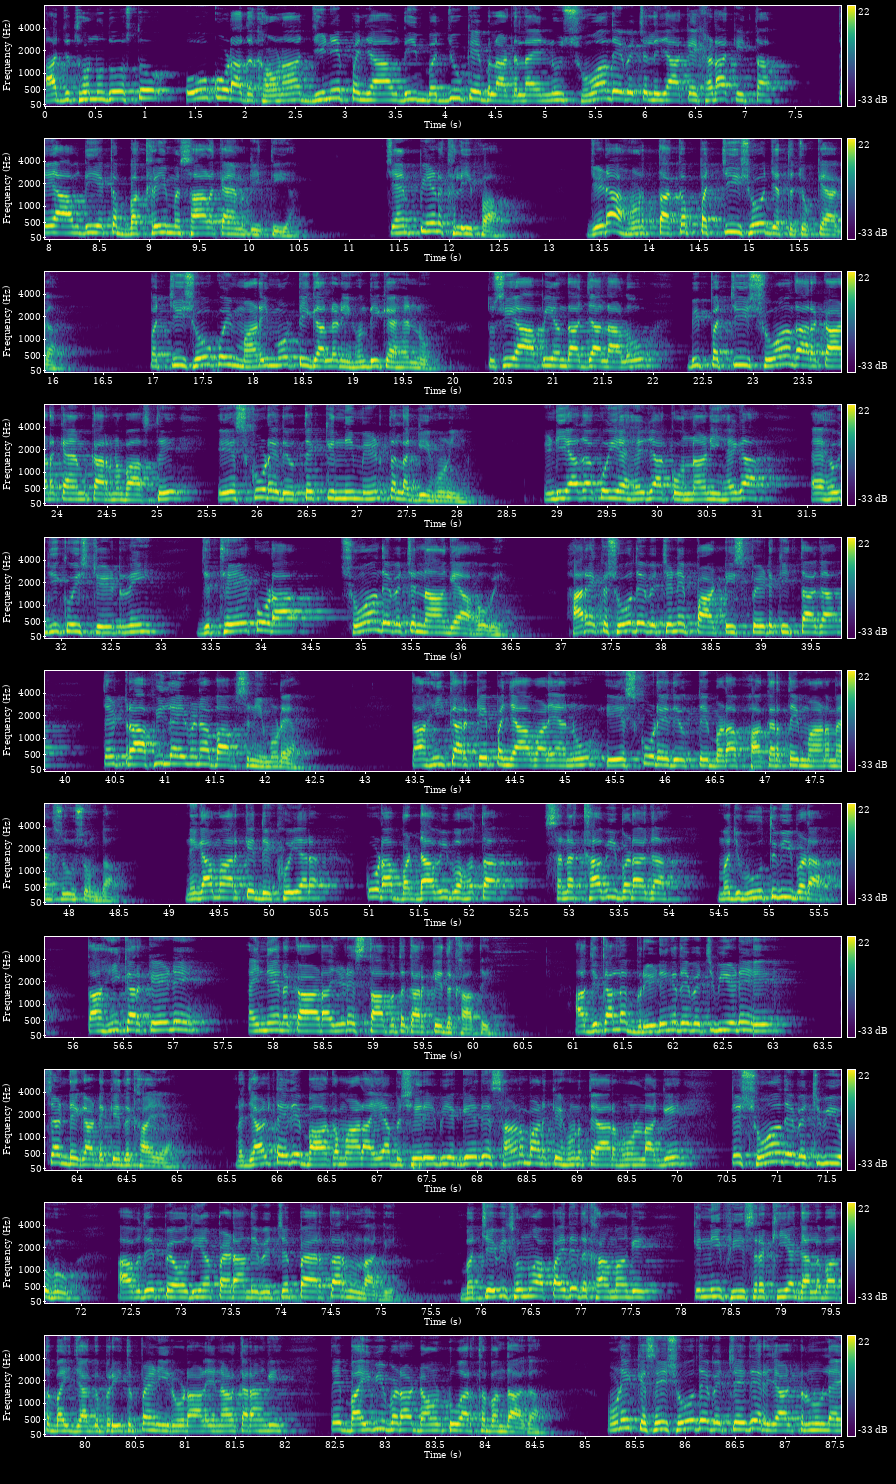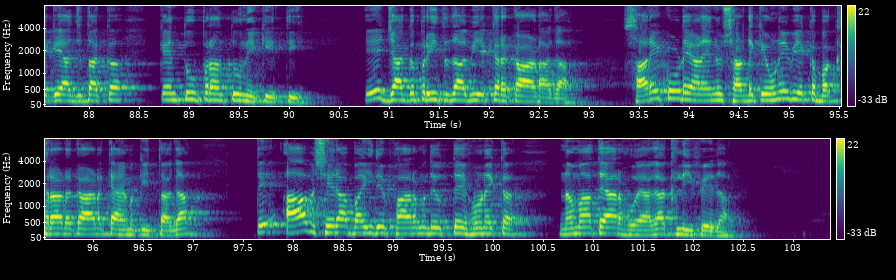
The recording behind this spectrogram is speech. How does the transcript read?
ਅੱਜ ਤੁਹਾਨੂੰ ਦੋਸਤੋ ਉਹ ਘੋੜਾ ਦਿਖਾਉਣਾ ਜਿਹਨੇ ਪੰਜਾਬ ਦੀ ਮੱਜੂ ਕੇ ਬਲੱਡ ਲਾਈਨ ਨੂੰ ਛੂਆਂ ਦੇ ਵਿੱਚ ਲਿਜਾ ਕੇ ਖੜਾ ਕੀਤਾ ਤੇ ਆਪਦੀ ਇੱਕ ਵੱਖਰੀ ਮਿਸਾਲ ਕਾਇਮ ਕੀਤੀ ਆ। ਚੈਂਪੀਅਨ ਖਲੀਫਾ, ਜਿਹੜਾ ਹੁਣ ਤੱਕ 25 ਸ਼ੋਅ ਜਿੱਤ ਚੁੱਕਿਆਗਾ 25 ਸ਼ੋਅ ਕੋਈ ਮਾੜੀ ਮੋਟੀ ਗੱਲ ਨਹੀਂ ਹੁੰਦੀ ਕਹਿਣ ਨੂੰ। ਤੁਸੀਂ ਆਪ ਹੀ ਅੰਦਾਜ਼ਾ ਲਾ ਲਓ ਵੀ 25 ਸ਼ੋਆਂ ਦਾ ਰਿਕਾਰਡ ਕਾਇਮ ਕਰਨ ਵਾਸਤੇ ਇਸ ਘੋੜੇ ਦੇ ਉੱਤੇ ਕਿੰਨੀ ਮਿਹਨਤ ਲੱਗੀ ਹੋਣੀ ਆ। ਇੰਡੀਆ ਦਾ ਕੋਈ ਇਹੋ ਜਿਹਾ ਕੋਨਾ ਨਹੀਂ ਹੈਗਾ, ਇਹੋ ਜੀ ਕੋਈ ਸਟੇਟ ਨਹੀਂ, ਜਿੱਥੇ ਇਹ ਘੋੜਾ ਸ਼ੋਆਂ ਦੇ ਵਿੱਚ ਨਾ ਗਿਆ ਹੋਵੇ। ਹਰ ਇੱਕ ਸ਼ੋਅ ਦੇ ਵਿੱਚ ਇਹਨੇ ਪਾਰਟਿਸਿਪੇਟ ਕੀਤਾਗਾ ਤੇ ਟਰਾਫੀ ਲੈ ਬਿਨਾ ਵਾਪਸ ਨਹੀਂ ਮੁੜਿਆ। ਤਾਂ ਹੀ ਕਰਕੇ ਪੰਜਾਬ ਵਾਲਿਆਂ ਨੂੰ ਇਸ ਘੋੜੇ ਦੇ ਉੱਤੇ ਬੜਾ ਫਖਰ ਤੇ ਮਾਣ ਮਹਿਸੂਸ ਹੁੰਦਾ। ਨਿਗਾਹ ਮਾਰ ਕੇ ਦੇਖੋ ਯਾਰ, ਘੋੜਾ ਵੱਡਾ ਵੀ ਬਹੁਤ ਆ, ਸਨੱਖਾ ਵੀ ਬੜਾਗਾ, ਮਜ਼ਬੂਤ ਵੀ ਬੜਾ। ਤਾਂ ਹੀ ਕਰਕੇ ਇਹਨੇ ਇੰਨੇ ਰਿਕਾਰਡ ਆ ਜਿਹੜੇ ਸਥਾਪਿਤ ਕਰਕੇ ਦਿਖਾਤੇ। ਅੱਜ ਕੱਲ ਬਰੀਡਿੰਗ ਦੇ ਵਿੱਚ ਵੀ ਜਿਹੜੇ ਝੰਡੇ ਗੱਡ ਕੇ ਦਿਖਾਏ ਆ। ਰਿਜ਼ਲਟ ਇਹਦੇ ਬਾਕਮਾਲ ਆਏ ਆ ਬਸ਼ੇਰੇ ਵੀ ਅੱਗੇ ਇਹਦੇ ਸਾਹਣ ਬਣ ਕੇ ਹੁਣ ਤਿਆਰ ਹੋਣ ਲੱਗੇ ਤੇ ਸ਼ੋਆਂ ਦੇ ਵਿੱਚ ਵੀ ਉਹ ਆਪਦੇ ਪਿਓ ਦੀਆਂ ਪੈੜਾਂ ਦੇ ਵਿੱਚ ਪੈਰ ਧਰਨ ਲੱਗੇ। ਬੱਚੇ ਵੀ ਤੁਹਾਨੂੰ ਆਪਾਂ ਇਹਦੇ ਦਿਖਾਵਾਂਗੇ ਕਿੰਨੀ ਫੀਸ ਰੱਖੀ ਆ, ਗੱਲਬਾਤ ਬਾਈ ਜਗਪ੍ਰੀਤ ਭੈਣੀ ਰੋਡ ਵਾਲੇ ਨਾਲ ਕਰਾਂਗੇ ਤੇ ਬਾਈ ਵੀ ਬੜਾ ਡਾਊਨ ਟੂ ਅਰਥ ਬੰਦਾ ਹੈਗਾ। ਉਹਨੇ ਕਿਸੇ ਸ਼ੋਅ ਦੇ ਵਿੱਚ ਇਹਦੇ ਰਿਜ਼ਲਟ ਨੂੰ ਲੈ ਕੇ ਅੱਜ ਤੱਕ ਕਿੰਤੂ ਪਰੰਤੂ ਨਹੀਂ ਕੀਤੀ। ਇਹ ਜਗਪ੍ਰੀਤ ਦਾ ਵੀ ਇੱਕ ਰਿਕਾਰਡ ਆਗਾ। ਸਾਰੇ ਘੋੜੇ ਵਾਲੇ ਨੂੰ ਛੱਡ ਕੇ ਉਹਨੇ ਵੀ ਇੱਕ ਵੱਖਰਾ ਰਿਕਾਰਡ ਕਾਇਮ ਕੀਤਾਗਾ। ਤੇ ਆਹ ਬਸ਼ੇਰਾ ਬਾਈ ਦੇ ਫਾਰਮ ਦੇ ਉੱਤੇ ਹੁਣ ਇੱਕ ਨਵਾਂ ਤਿਆਰ ਹੋਇਆਗਾ ਖਲੀਫੇ ਦਾ।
